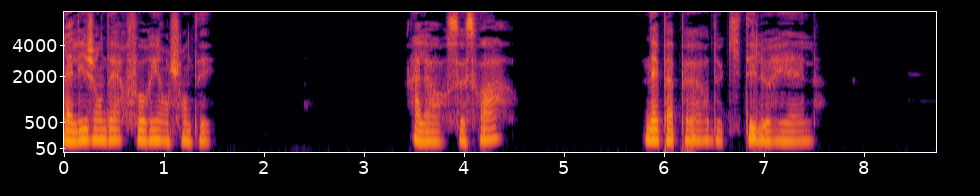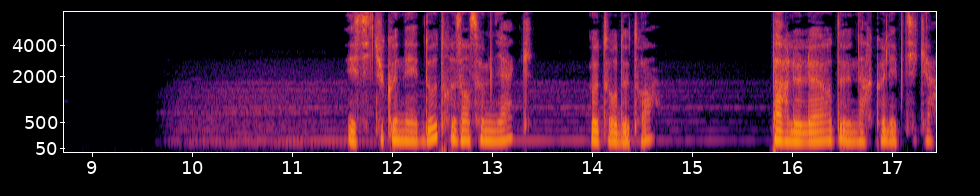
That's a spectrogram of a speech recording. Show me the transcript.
la légendaire forêt enchantée. Alors ce soir, n'aie pas peur de quitter le réel. Et si tu connais d'autres insomniaques autour de toi, parle-leur de narcoleptica.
